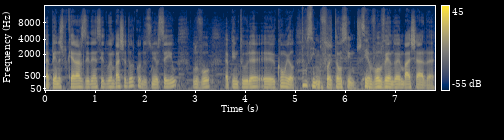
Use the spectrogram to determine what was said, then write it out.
apenas porque era a residência do embaixador. Quando o senhor saiu, levou a pintura eh, com ele. Tão simples. Foi tão simples. Sim. Envolvendo a embaixada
